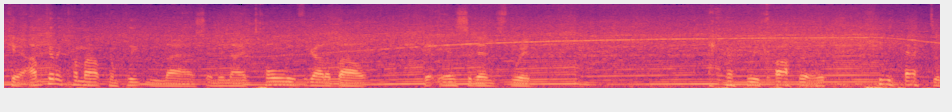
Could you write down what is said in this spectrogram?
okay, I'm going to come out completely last. And then I totally forgot about the incidents with Ricciardo. He had to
